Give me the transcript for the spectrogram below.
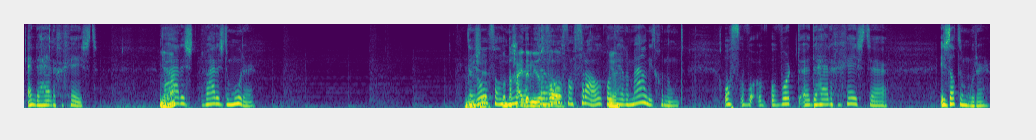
en de Heilige Geest. Ja? Waar, is, waar is de moeder? De rol van Want dan ga je er in moeder, ieder de geval- rol van vrouw wordt Ja. helemaal niet genoemd. Of wordt eh, de Heilige Geest, eh, is dat de moeder?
